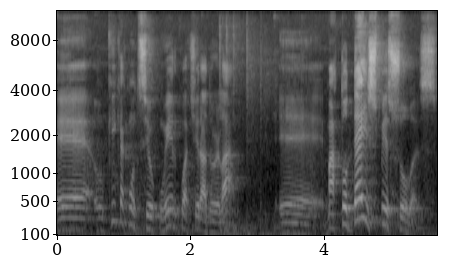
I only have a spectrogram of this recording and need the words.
É, o que, que aconteceu com ele, com o atirador lá? É, matou 10 pessoas.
